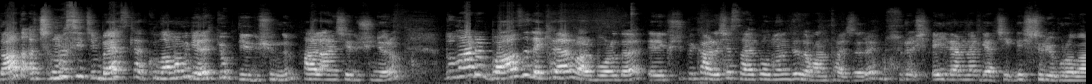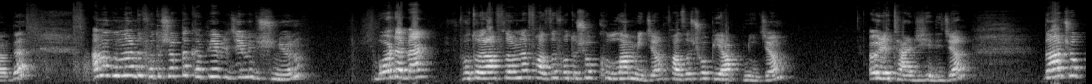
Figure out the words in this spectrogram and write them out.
daha da açılması için beyaz kağıt kullanmama gerek yok diye düşündüm. Hala aynı şeyi düşünüyorum. Duvarda bazı lekeler var bu arada. Ee, küçük bir kardeşe sahip olmanın dezavantajları. Bir sürü eylemler gerçekleştiriyor buralarda. Ama bunları da Photoshop'ta kapayabileceğimi düşünüyorum. Bu arada ben fotoğraflarımda fazla Photoshop kullanmayacağım. Fazla chop yapmayacağım. Öyle tercih edeceğim. Daha çok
